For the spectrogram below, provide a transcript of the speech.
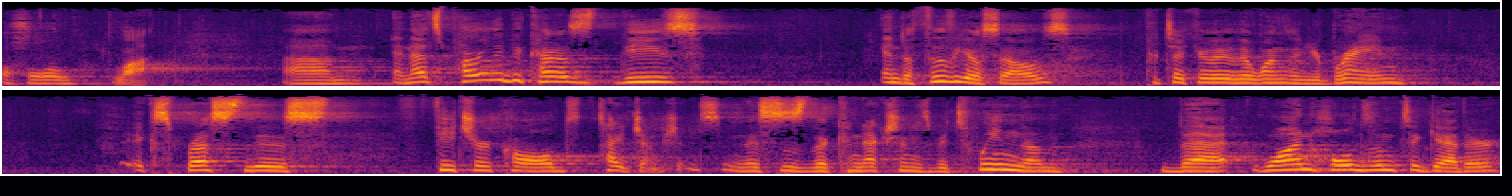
a whole lot. Um, and that's partly because these endothelial cells, particularly the ones in your brain, express this feature called tight junctions. And this is the connections between them that one holds them together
